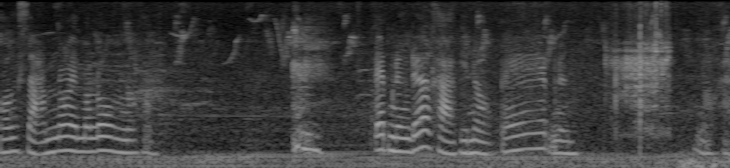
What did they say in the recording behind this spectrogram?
ของสามน้อยมาลงเนาะค่ะ แป๊บหนึ่งเด้อค่ะ พี่น้องแป๊บหนึ่งเนาะค่ะ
